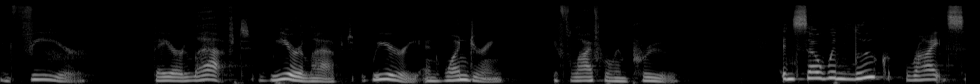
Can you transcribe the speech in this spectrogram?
in fear. They are left, we are left weary and wondering if life will improve. And so when Luke writes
